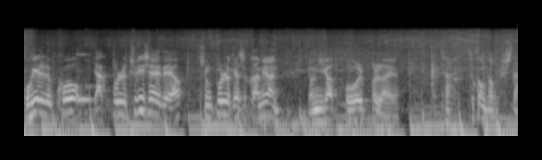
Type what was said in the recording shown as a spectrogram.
고기를 넣고 약불로 줄이셔야 돼요. 중불로 계속 가면 연기가 폴폴 나요. 자, 뚜껑 덮읍시다.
